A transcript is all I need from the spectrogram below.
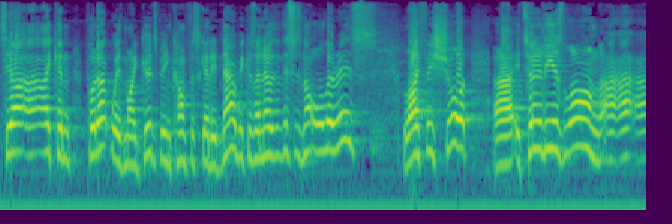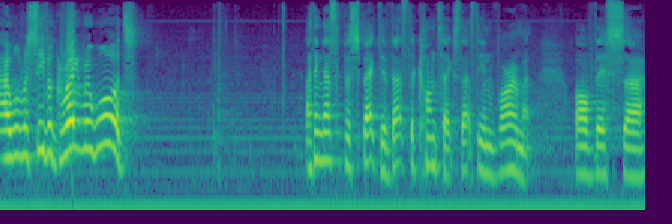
See, I, I can put up with my goods being confiscated now because I know that this is not all there is. Life is short. Uh, eternity is long. I, I, I will receive a great reward. I think that's the perspective, that's the context, that's the environment of this, uh,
